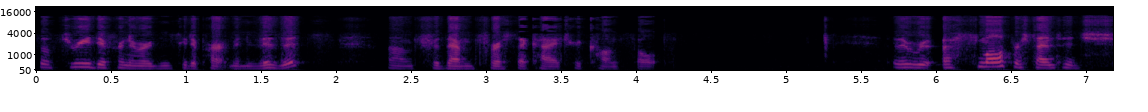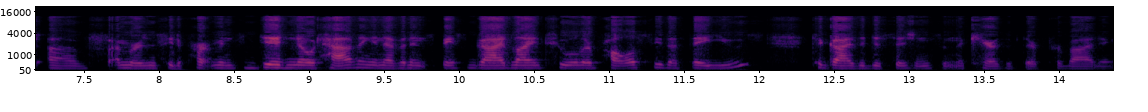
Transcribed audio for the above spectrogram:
So three different emergency department visits um, for them for a psychiatry consult. A small percentage of emergency departments did note having an evidence-based guideline tool or policy that they use to guide the decisions and the care that they're providing.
